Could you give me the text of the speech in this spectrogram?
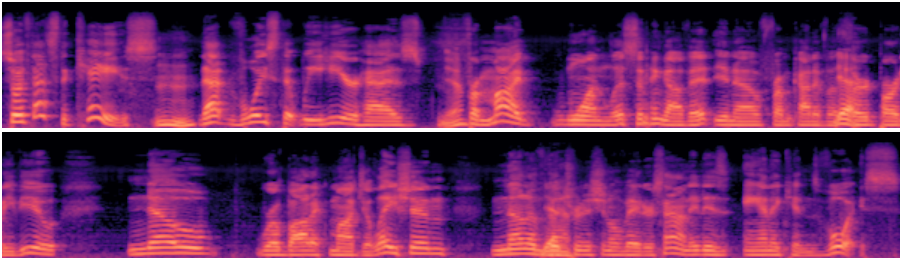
So if that's the case, that voice that we hear has, Mm-hmm. Yeah. from my one listening of it, you know, from kind of a Yeah. third party view, no robotic modulation, none of Yeah. the traditional Vader sound. It is Anakin's voice.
